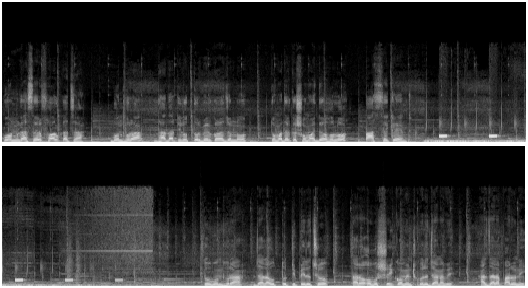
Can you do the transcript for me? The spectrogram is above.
কোন গাছের ফল কাঁচা? বন্ধুরা, ধাঁধাটির উত্তর বের করার জন্য তোমাদেরকে সময় দেওয়া হলো পাঁচ সেকেন্ড। তো বন্ধুরা, যারা উত্তরটি পেরেছ, তারা অবশ্যই কমেন্ট করে জানাবে। আর যারা পারোনি,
